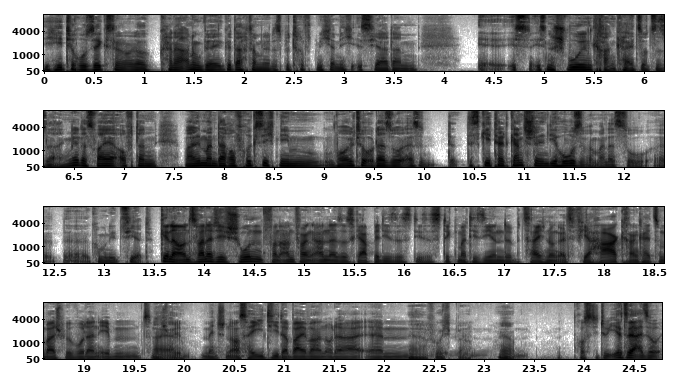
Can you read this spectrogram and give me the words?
die Heterosexuellen oder keine Ahnung, wer gedacht haben, ja, das betrifft mich ja nicht, ist ja dann äh, ist, ist eine Schwulenkrankheit sozusagen. Ne? Das war ja oft dann, weil man darauf Rücksicht nehmen wollte oder so. Also das geht halt ganz schnell in die Hose, wenn man das so äh, äh, kommuniziert. Genau, und es war natürlich schon von Anfang an, also es gab ja dieses, diese stigmatisierende Bezeichnung als 4H-Krankheit zum Beispiel, wo dann eben zum Na Beispiel ja. Menschen aus Haiti dabei waren oder ähm, Ja, furchtbar. Ja. Prostituierte. Also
